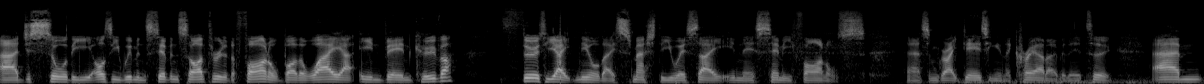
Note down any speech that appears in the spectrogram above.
Uh, just saw the Aussie women's seven side through to the final, by the way, uh, in Vancouver. 38 0, they smashed the USA in their semi finals. Uh, some great dancing in the crowd over there, too. Um,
